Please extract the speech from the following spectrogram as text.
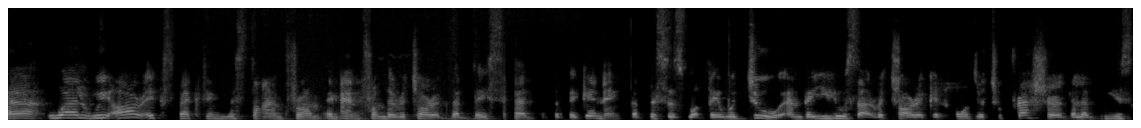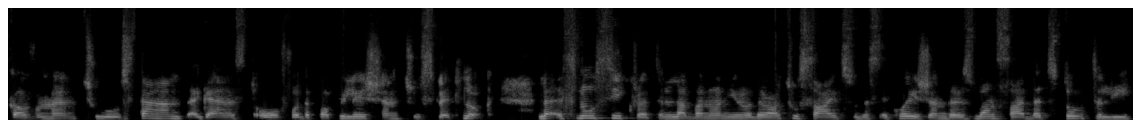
Uh, well, we are expecting this time from, again, from the rhetoric that they said at the beginning, that this is what they would do. And they use that rhetoric in order to pressure the Lebanese government to stand against or for the population to split. Look, it's no secret in Lebanon, you know, there are two sides to this equation. There's one side that's totally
